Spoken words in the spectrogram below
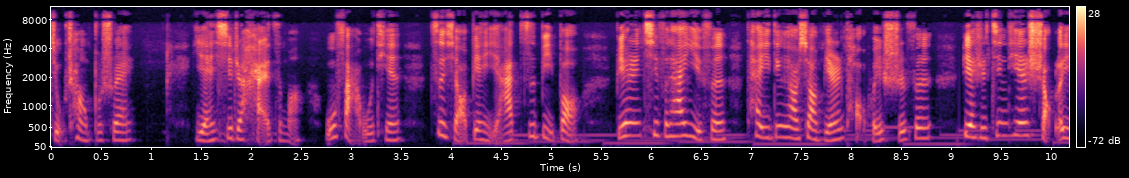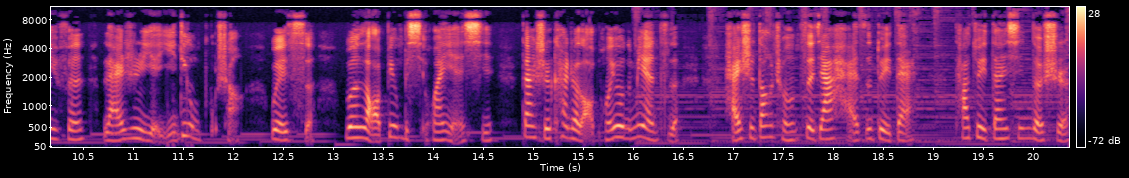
久唱不衰。妍希这孩子嘛，无法无天，自小便睚眦必报，别人欺负他一分，他一定要向别人讨回十分，便是今天少了一分，来日也一定补上。为此，温老并不喜欢妍希，但是看着老朋友的面子，还是当成自家孩子对待。他最担心的是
